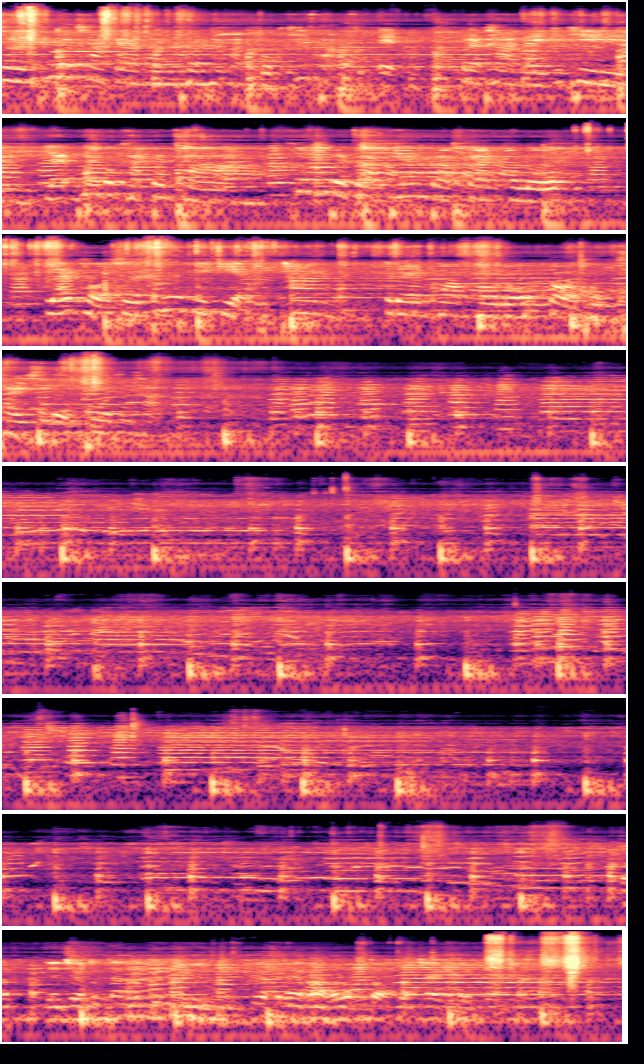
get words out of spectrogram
เชิญผู้บัญชาการมณฑลทหารบกที่ 31 ประธานในพิธี และผู้บังคับบัญชาขึ้นประจำแท่นรับการเคารพ และขอเชิญผู้มีเกียรติทุกท่าน แสดงความเคารพต่อธงชัยเฉลิมพลค่ะ เรียนเชิญทุกท่านลุกขึ้นยืนเพื่อแสดงความเคารพต่อธงชัยเฉลิมพลครับ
